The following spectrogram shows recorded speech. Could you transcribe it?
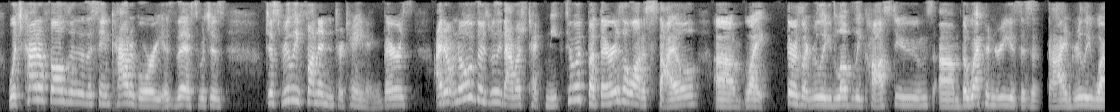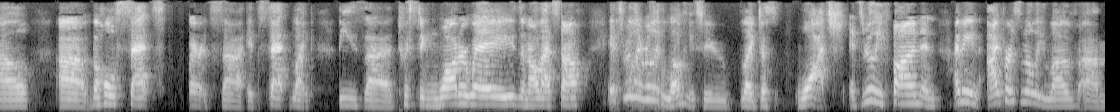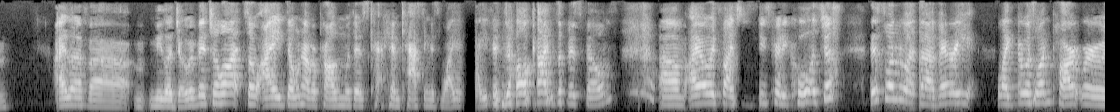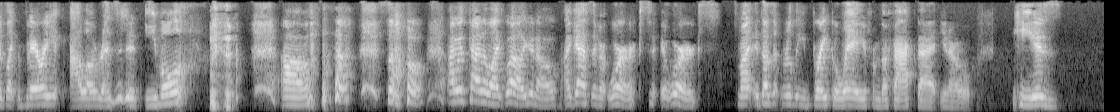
which kind of falls into the same category as this, which is just really fun and entertaining. There's I don't know if there's really that much technique to it, but there is a lot of style. Um, like there's like really lovely costumes. Um, the weaponry is designed really well. Uh, the whole set where it's uh, it's set like these uh, twisting waterways and all that stuff. It's really really lovely to like just watch. It's really fun, and I mean I personally love um, I love uh, Milla Jovovich a lot, so I don't have a problem with his him casting his wife into all kinds of his films. Um, I always find she's pretty cool. It's just this one was uh, very like there was one part where it was like very a la Resident Evil. um, so I was kind of like, well, you know, I guess if it works, it works, but it doesn't really break away from the fact that you know he is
